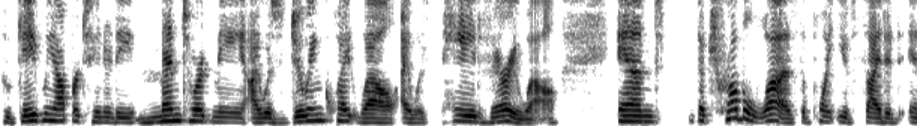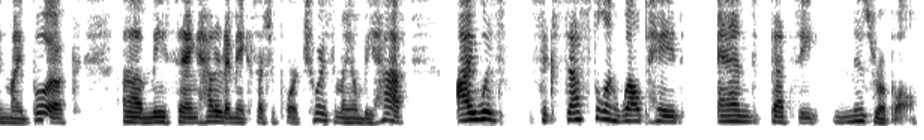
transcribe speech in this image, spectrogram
who gave me opportunity, mentored me. I was doing quite well. I was paid very well. And the trouble was the point you've cited in my book, uh, me saying, How did I make such a poor choice on my own behalf? I was successful and well paid and Betsy miserable.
